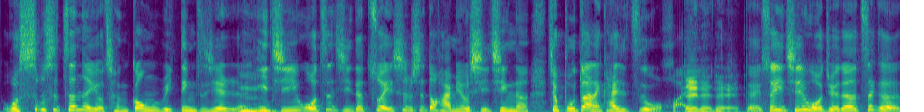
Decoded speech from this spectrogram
我是不是真的有成功 redeem 这些人，嗯、以及我自己的罪是不是都还没有洗清呢？就不断的开始自我怀疑，对对对对，所以其实我觉得这个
